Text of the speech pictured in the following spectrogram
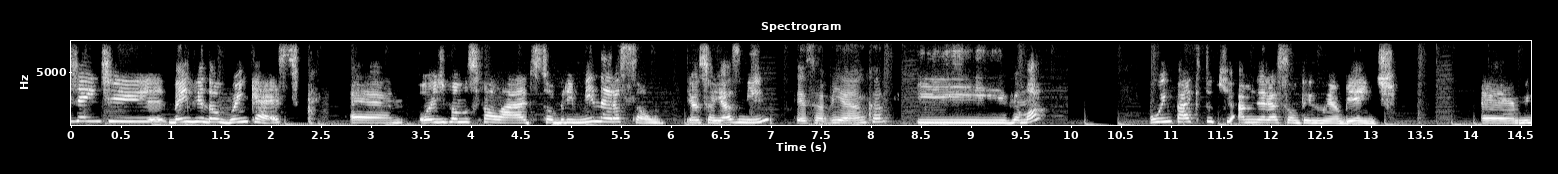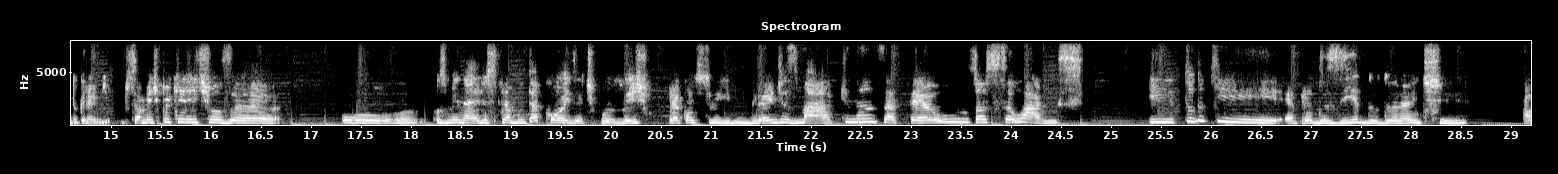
gente! Bem-vindo ao Greencast. É, hoje vamos falar sobre mineração. Eu sou a Yasmin. Eu sou a Bianca. E vamos lá? O impacto que a mineração tem no meio ambiente é muito grande. Principalmente porque a gente usa o, os minérios para muita coisa, tipo, desde para construir grandes máquinas até os nossos celulares. E tudo que é produzido durante a,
